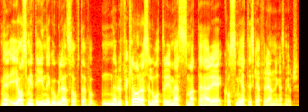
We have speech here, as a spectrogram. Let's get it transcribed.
Men jag som inte är inne i Google Ads ofta, när du förklarar så låter det ju mest som att det här är kosmetiska förändringar som gjorts.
